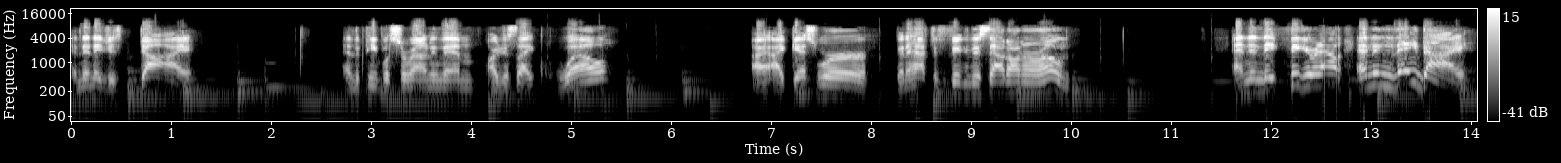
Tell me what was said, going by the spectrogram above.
And then they just die. And the people surrounding them are just like, well, I, I guess we're gonna have to figure this out on our own. And then they figure it out, and then they die.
